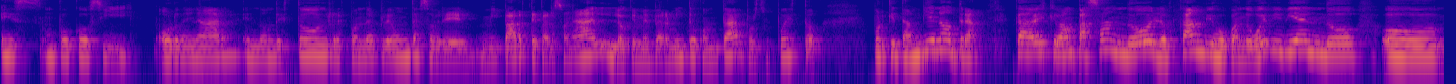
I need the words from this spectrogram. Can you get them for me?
es un poco, sí, ordenar en dónde estoy, responder preguntas sobre mi parte personal, lo que me permito contar, por supuesto, porque también otra, cada vez que van pasando los cambios o cuando voy viviendo o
